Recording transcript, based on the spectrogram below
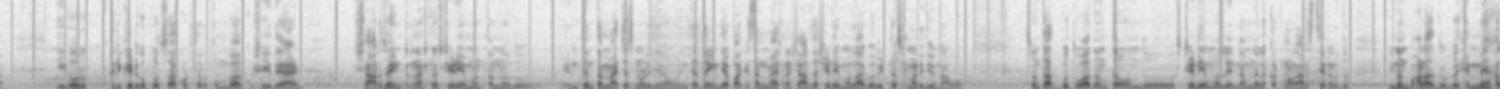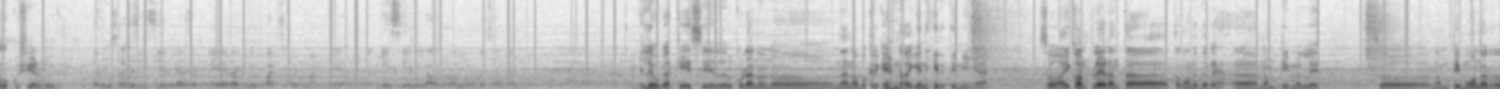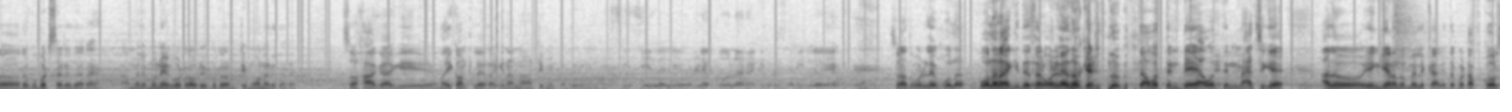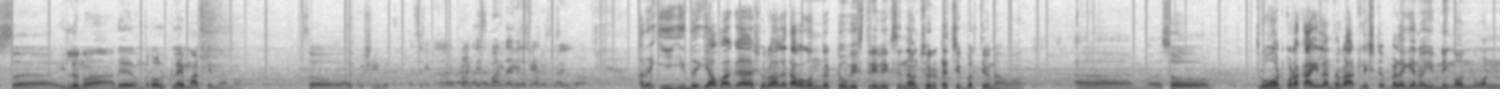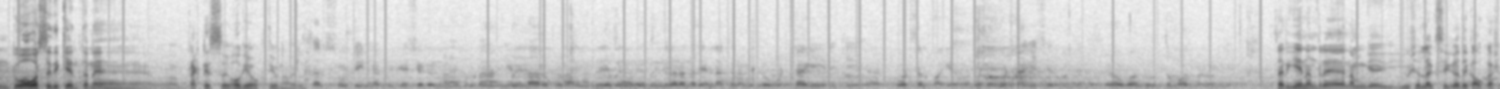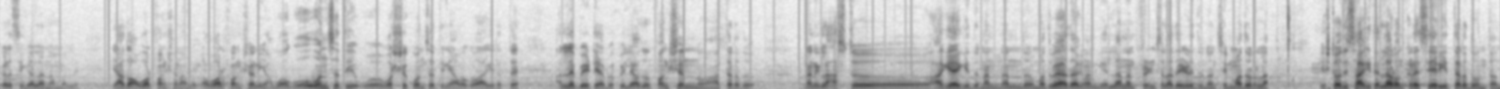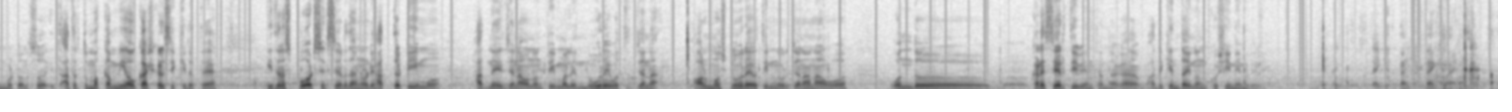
ಈಗ ಅವರು ಕ್ರಿಕೆಟ್ಗೂ ಪ್ರೋತ್ಸಾಹ ಕೊಡ್ತಾರೆ, ತುಂಬ ಖುಷಿ ಇದೆ. ಆ್ಯಂಡ್ ಶಾರ್ಜಾ ಇಂಟರ್ನ್ಯಾಷನಲ್ ಸ್ಟೇಡಿಯಂ ಅಂತ ಅನ್ನೋದು ಎಂತೆಂಥ ಮ್ಯಾಚಸ್ ನೋಡಿದ್ವಿ ನಾವು, ಎಂತೆಂಥ ಇಂಡಿಯಾ ಪಾಕಿಸ್ತಾನ ಮ್ಯಾಚ್ನ ಶಾರ್ಜಾ ಸ್ಟೇಡಿಯಮಲ್ಲಿ ಆಗೋ ವಿಟ್ನೆಸ್ ಮಾಡಿದ್ವಿ ನಾವು. ಸೊ ಅಂತ ಅದ್ಭುತವಾದಂಥ ಒಂದು ಸ್ಟೇಡಿಯಮಲ್ಲಿ ನಮ್ಮನ್ನೆಲ್ಲ ಕರ್ಕೊಂಡು ಆಡಿಸ್ತಿರೋದು, ಇನ್ನೊಂದು ಬಹಳ ದೊಡ್ಡ ಹೆಮ್ಮೆ ಹಾಗೂ ಖುಷಿ ಎರಡು ಇದೆ. ಇಲ್ಲಿ ಇವಾಗ ಕೆ ಸಿ ಎಲ್ ಕೂಡ ನಾನೊಬ್ಬ ಕ್ರಿಕೆಟರಾಗೇನೆ ಇರ್ತೀನಿ ಈಗ. ಸೊ ಐಕಾನ್ ಪ್ಲೇಯರ್ ಅಂತ ತೊಗೊಂಡಿದ್ದಾರೆ ನಮ್ಮ ಟೀಮಲ್ಲಿ ಸೊ ನಮ್ಮ ಟೀಮ್ ಓನರ್ ರಘುಭಟ್ ಸರ್ ಇದ್ದಾರೆ. ಆಮೇಲೆ ಮುನೇಗೌಡರು ಅವರಿಬ್ಬರು ನಮ್ಮ ಟೀಮ್ ಓನರ್ ಇದ್ದಾರೆ. ಸೊ ಹಾಗಾಗಿ ಒಂದು ಐಕಾನ್ ಪ್ಲೇಯರ್ ಆಗಿ ನಾನು ಆ ಟೀಮಿಗೆ ಬಂದಿದ್ದೀನಿ. ಸಿ ಸಿ ಎಲ್ಲಲ್ಲಿ ಒಳ್ಳೆ ಬೌಲರ್ ಆಗಿದ್ರು ಸರ್ ಇಲ್ಲೂ ಸೊ ಅದು ಒಳ್ಳೆ ಬೌಲರ್ ಬೌಲರ್ ಆಗಿದೆ ಸರ್ ಒಳ್ಳೇದೋ ಕೆಟ್ಟದ್ದು ಗೊತ್ತು? ಅವತ್ತಿನ ಡೇ ಅವತ್ತಿನ ಮ್ಯಾಚ್ಗೆ ಅದು ಹೆಂಗೆ ಅನ್ನೋದ್ರ ಮೇಲೆ ಲೆಕ್ಕಾಗುತ್ತೆ ಬಟ್ ಅಫ್ಕೋರ್ಸ್ ಇಲ್ಲೂ ಅದೇ ಒಂದು ರೋಲ್ ಪ್ಲೇ ಮಾಡ್ತೀನಿ ನಾನು. ಸೊ ಅದು ಖುಷಿ ಇದೆ. ಅದು ಈ ಇದು ಯಾವಾಗ ಶುರು ಆಗುತ್ತೆ ಅವಾಗ ಒಂದು ಟೂ ವೀಕ್ಸ್ ತ್ರೀ ವೀಕ್ಸಿಂದ ಒಂಚೂರು ಟಚ್ಗೆ ಬರ್ತೀವಿ ನಾವು. ಸೊ ಥ್ರೂ ಔಟ್ ಕೊಡೋಕ್ಕಾಗಿಲ್ಲ ಅಂತಂದ್ರೆ ಅಟ್ಲೀಸ್ಟ್ ಬೆಳಗ್ಗೆನೋ ಈವ್ನಿಂಗೋ ಒಂದು ಒನ್ ಟೂ ಅವರ್ಸ್ ಇದಕ್ಕೆ ಅಂತಲೇ ಪ್ರಾಕ್ಟೀಸ್ ಹೋಗಿ ಹೋಗ್ತೀವಿ ನಾವೆಲ್ಲ. ಒಟ್ಟಾಗಿ ಒಟ್ಟಾಗಿ ಸರ್, ಏನಂದರೆ ನಮಗೆ ಯೂಶಲಾಗಿ ಸಿಗೋದಕ್ಕೆ ಅವಕಾಶಗಳು ಸಿಗಲ್ಲ ನಮ್ಮಲ್ಲಿ. ಯಾವುದೋ ಅವಾರ್ಡ್ ಫಂಕ್ಷನ್ ಆಗಬೇಕು. ಅವಾರ್ಡ್ ಫಂಕ್ಷನ್ ಯಾವಾಗೋ ಒಂದು ಸತಿ ವರ್ಷಕ್ಕೆ ಒಂದು ಸತಿ ಯಾವಾಗೋ ಆಗಿರುತ್ತೆ. ಅಲ್ಲೇ ಭೇಟಿ ಆಗಬೇಕು. ಇಲ್ಲಿ ಯಾವುದೋ ಫಂಕ್ಷನ್ ಆ ಥರದ್ದು. ನನಗೆ ಲಾಸ್ಟ್ ಹಾಗೆ ಆಗಿದ್ದು. ನನ್ನ ನಂದು ಮದುವೆ ಆದಾಗ ನನಗೆ ಎಲ್ಲ ನನ್ನ ಫ್ರೆಂಡ್ಸ್ ಎಲ್ಲ ಅದು ಹೇಳಿದ್ದು ನನ್ನ ಸಿನಿಮಾದವರೆಲ್ಲ, ಎಷ್ಟೋ ದಿವಸ ಆಗಿತ್ತು. ಎಲ್ಲರೂ ಒಂದು ಕಡೆ ಸೇರಿ ಈ ಥರದ್ದು ಅಂತ ಅಂದ್ಬಿಟ್ಟು. ಸೊ ಆ ಥರ ತುಂಬ ಕಮ್ಮಿ ಅವಕಾಶಗಳು ಸಿಕ್ಕಿರುತ್ತೆ. ಈ ಥರ ಸ್ಪೋರ್ಟ್ಸಿಗೆ ಸೇರಿದಾಗ ನೋಡಿ, ಹತ್ತು ಟೀಮು ಹದಿನೈದು ಜನ ಒಂದೊಂದು ಟೀಮಲ್ಲಿ ನೂರೈವತ್ತು ಜನ ಆಲ್ಮೋಸ್ಟ್ ನೂರೈವತ್ತು ಇನ್ನೂರು ಜನ ನಾವು ಒಂದು ಕಡೆ ಸೇರ್ತೀವಿ ಅಂತಂದಾಗ ಅದಕ್ಕಿಂತ ಇನ್ನೊಂದು ಖುಷಿ ಇನ್ನೇನಿದೆ thank you thank you thank you thank you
